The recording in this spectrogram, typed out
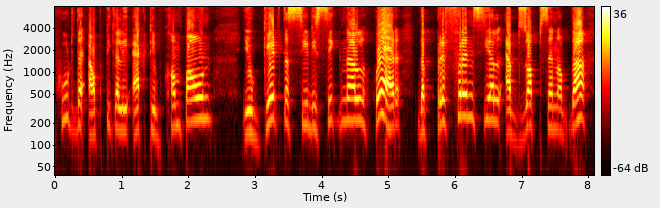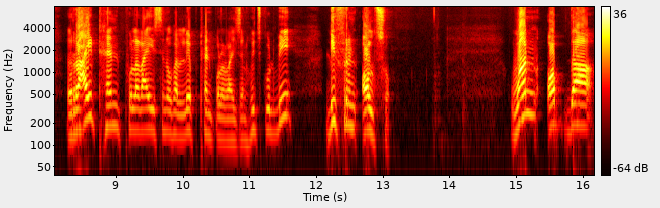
put the optically active compound you get the CD signal where the preferential absorption of the right hand polarization over left hand polarization which could be different also. One of the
